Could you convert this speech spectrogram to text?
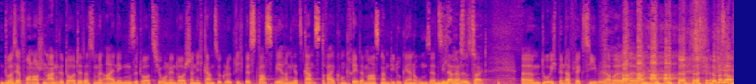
Du hast ja vorhin auch schon angedeutet, dass du mit einigen Situationen in Deutschland nicht ganz so glücklich bist. Was wären jetzt ganz drei konkrete Maßnahmen, die du gerne umsetzen Wie lange würdest? hast du Zeit? Ähm, du, ich bin da flexibel, aber äh pass auf,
